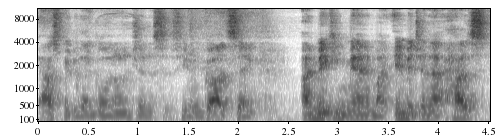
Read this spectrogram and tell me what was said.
aspect of that going on in Genesis. You know, God saying, "I'm making man in my image," and that has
